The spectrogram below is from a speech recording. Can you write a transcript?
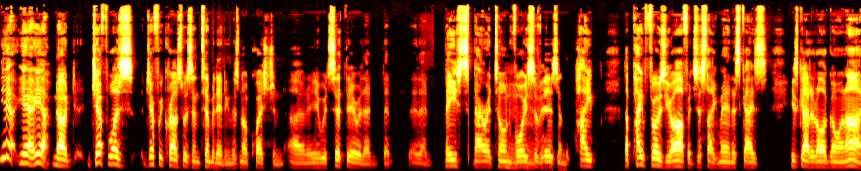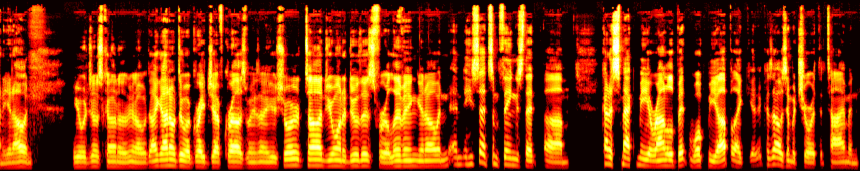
Yeah, yeah, yeah. No, Jeff was Jeffrey Kraus was intimidating. There's no question. Uh, he would sit there with that that that bass baritone mm-hmm. voice of his and the pipe. The pipe throws you off. It's just like, man, this guy's he's got it all going on, you know. And he would just kind of, you know, I, I don't do a great Jeff Kraus. When he's like, "You sure, Todd? You want to do this for a living?" You know, and and he said some things that um, kind of smacked me around a little bit, woke me up, like because I was immature at the time, and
